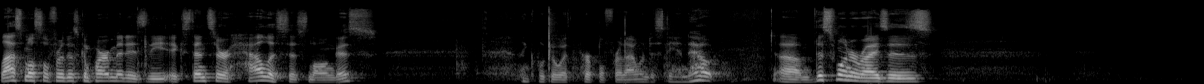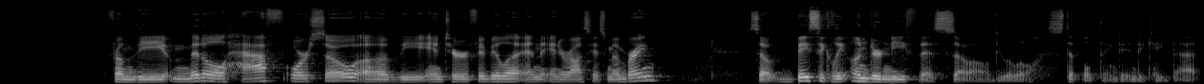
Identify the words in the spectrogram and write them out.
Last muscle for this compartment is the extensor hallucis longus. I think we'll go with purple for that one to stand out. Um, this one arises from the middle half or so of the anterior fibula and the interosseous membrane. So basically underneath this, so I'll do a little stippled thing to indicate that.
